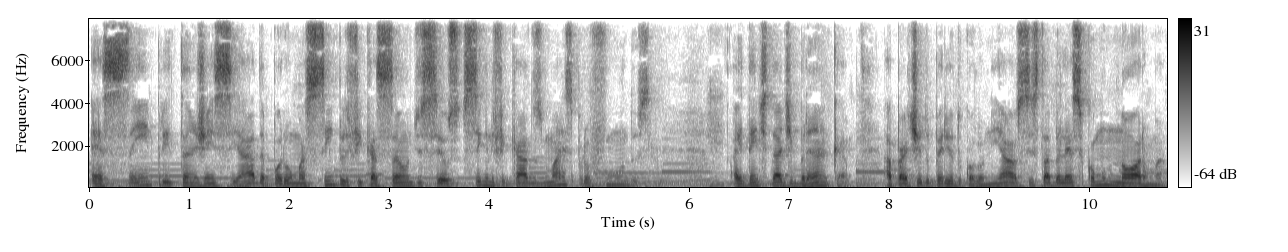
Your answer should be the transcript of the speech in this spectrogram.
é sempre tangenciada por uma simplificação de seus significados mais profundos. A identidade branca, a partir do período colonial, se estabelece como norma.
